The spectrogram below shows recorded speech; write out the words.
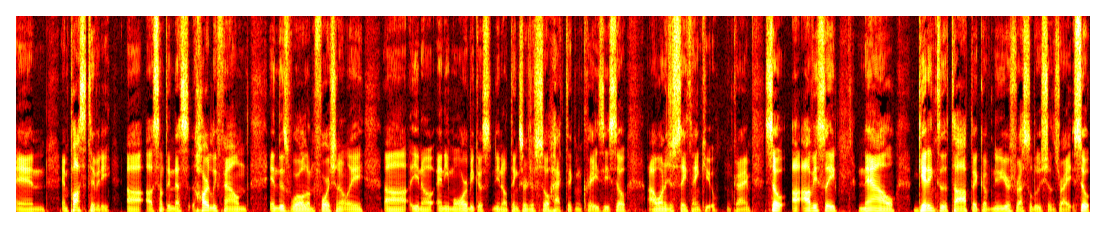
and and positivity. Uh, uh, something that's hardly found in this world, unfortunately, uh, you know, anymore because you know things are just so hectic and crazy. So I want to just say thank you. Okay, so uh, obviously now getting to the topic of New Year's resolutions, right? So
